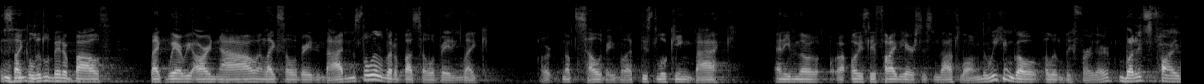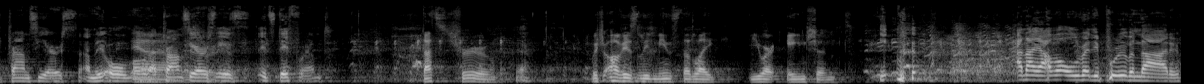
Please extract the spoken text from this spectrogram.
It's like a little bit about like where we are now and like celebrating that. And it's a little bit about celebrating like or not celebrating but at least looking back. And even though uh, obviously five years isn't that long but we can go a little bit further. But it's five trans years, and we all know Yeah, that trans years true. is it's different. that's true. Which obviously means that like you are ancient. And I have already proven that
